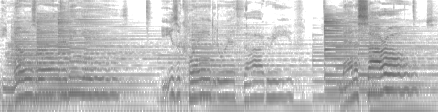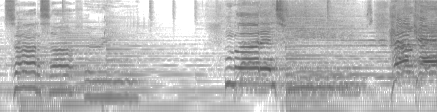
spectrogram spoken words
He knows what living is, he's acquainted with our grief. Man of sorrows, son of suffering, blood and tears. How can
